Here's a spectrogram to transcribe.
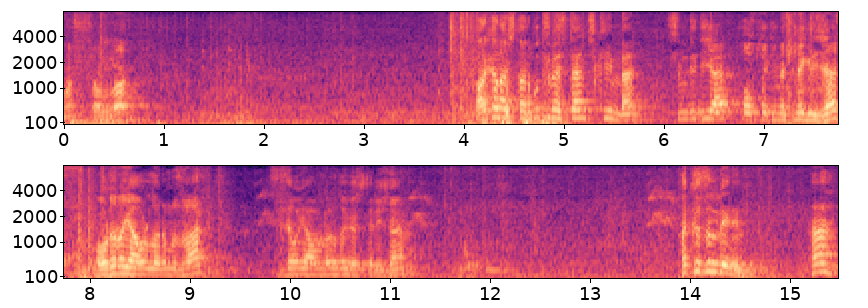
Maşallah. Arkadaşlar bu kümesten çıkayım ben. Şimdi diğer posta kümesine gideceğiz. Orada da yavrularımız var. Size o yavruları da göstereceğim. Ha kızım benim. Ha?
